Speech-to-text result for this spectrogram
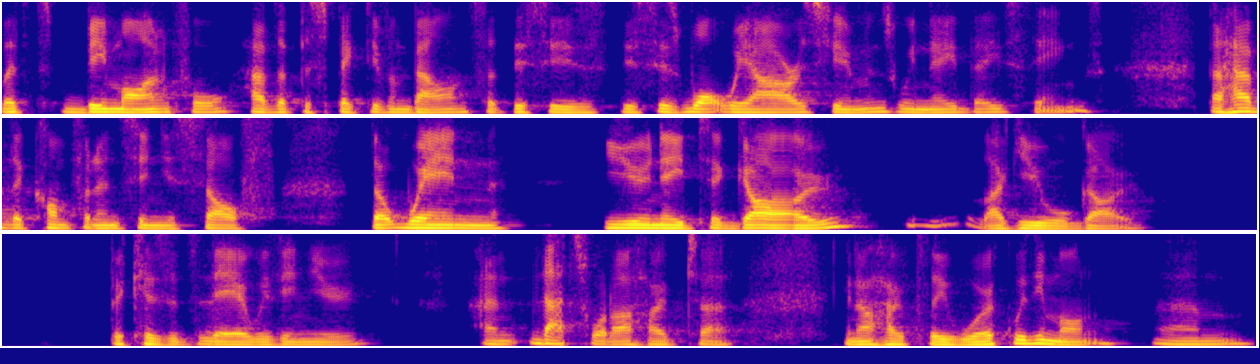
Let's be mindful have the perspective and balance that this is this is what we are as humans. We need these things. But have the confidence in yourself that when you need to go like you will go because it's there within you and that's what I hope to, you know, hopefully work with him on. Um,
